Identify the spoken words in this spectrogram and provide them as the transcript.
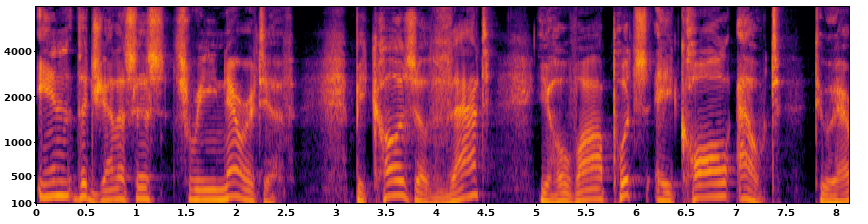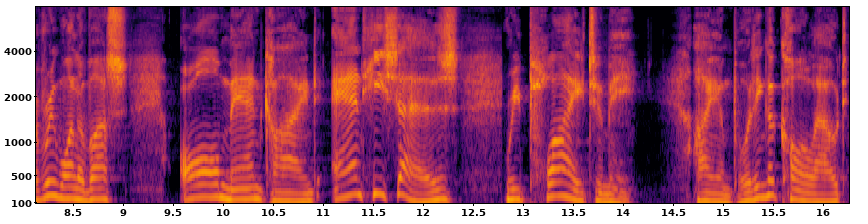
in the Genesis 3 narrative. Because of that, Jehovah puts a call out to every one of us, all mankind, and he says, Reply to me. I am putting a call out.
